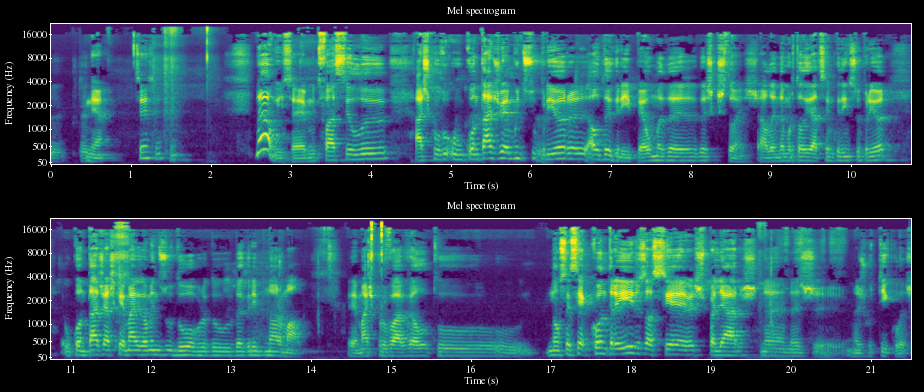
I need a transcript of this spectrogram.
é? Portanto, Yeah. Sim, sim, sim. Não, isso é muito fácil. eh, Acho que o, o contágio é muito superior ao da gripe, é uma da- das questões. Além da mortalidade ser um bocadinho superior, o contágio acho que é mais ou menos o dobro do, da gripe normal. É mais provável tu. Não sei se é contraíres ou se é espalhares na- nas, nas gotículas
